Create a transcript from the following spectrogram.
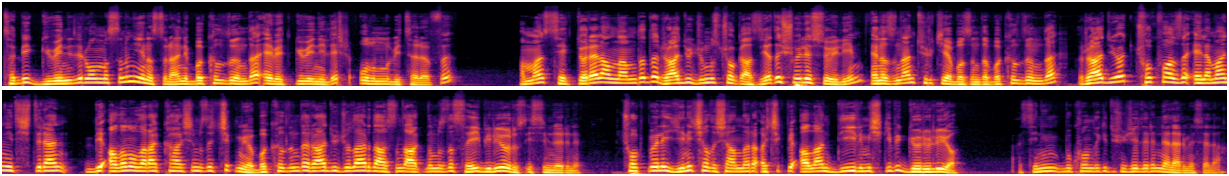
Tabii güvenilir olmasının yanı sıra hani bakıldığında evet güvenilir, olumlu bir tarafı. Ama sektörel anlamda da radyocumuz çok az. Ya da şöyle söyleyeyim en azından Türkiye bazında bakıldığında radyo çok fazla eleman yetiştiren bir alan olarak karşımıza çıkmıyor. Bakıldığında radyocular da aslında aklımızda sayabiliyoruz isimlerini. Çok böyle yeni çalışanlara açık bir alan değilmiş gibi görülüyor. Senin bu konudaki düşüncelerin neler mesela?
